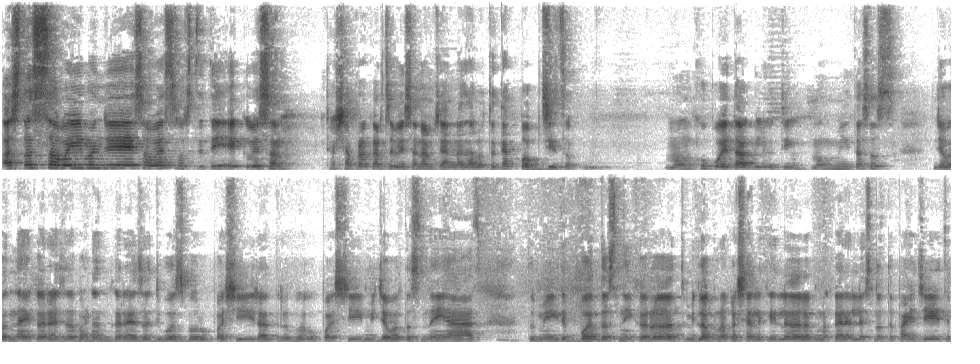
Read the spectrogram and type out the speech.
असतात सवयी म्हणजे सवयच असते ते. एक व्यसन. अशा प्रकारचं व्यसन आमच्या यांना झालं होतं त्या पबजीचं. मग खूप वैतागली होती. मग मी तसंच जेवण नाही करायचं भांडण करायचं दिवसभर उपाशी रात्रभर उपाशी मी जेवतच नाही आज. तुम्ही ते बंदच नाही करत. तुम्ही लग्न कशाला केलं? लग्न करायलाच नव्हतं पाहिजे. ते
